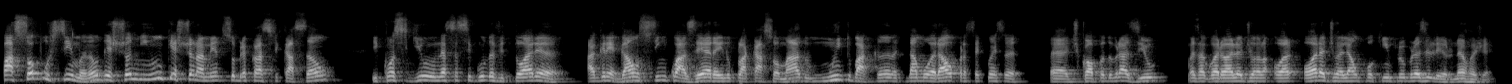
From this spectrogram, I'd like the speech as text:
passou por cima, não deixou nenhum questionamento sobre a classificação e conseguiu, nessa segunda vitória, agregar um 5 a 0 aí no placar somado, muito bacana, que dá moral para a sequência eh, de Copa do Brasil. Mas agora é hora de, hora de olhar um pouquinho para o brasileiro, né, Rogério?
